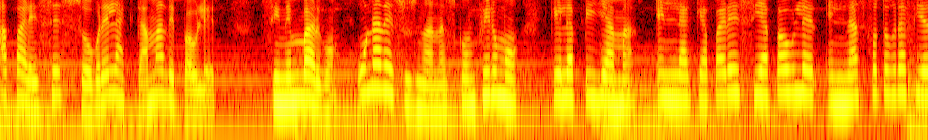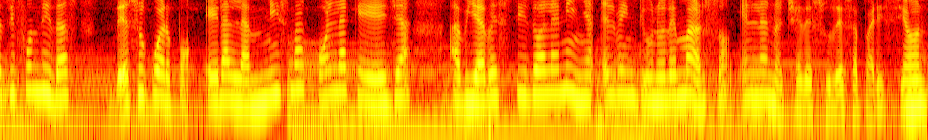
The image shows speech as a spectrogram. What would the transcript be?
aparece sobre la cama de Paulette. Sin embargo, una de sus nanas confirmó que la pijama en la que aparecía Paulette en las fotografías difundidas de su cuerpo era la misma con la que ella había vestido a la niña el 21 de marzo en la noche de su desaparición.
